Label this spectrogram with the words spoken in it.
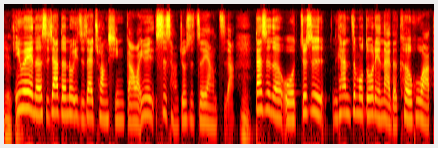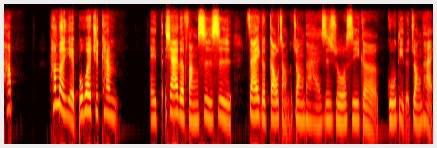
没有错。因为呢，实价登录一直在创新高啊，因为市场就是这样子啊。嗯。但是呢，我就是你看这么多年来的客户啊，他他们也不会去看，哎，现在的房市是在一个高涨的状态，还是说是一个谷底的状态？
